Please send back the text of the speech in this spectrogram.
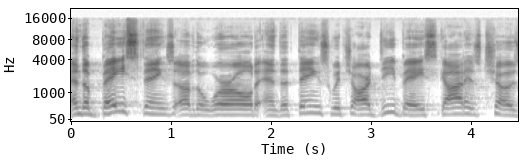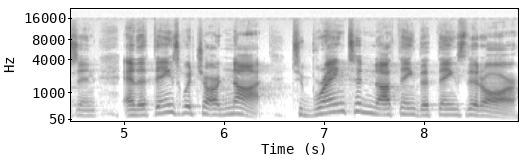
And the base things of the world and the things which are debased, God has chosen, and the things which are not, to bring to nothing the things that are,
